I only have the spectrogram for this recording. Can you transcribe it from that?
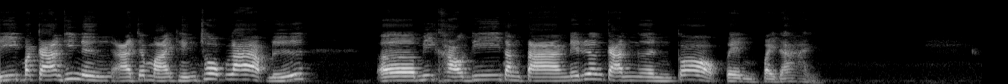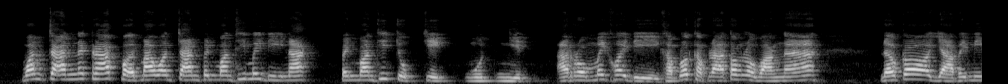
ดีประการที่หนึ่งอาจจะหมายถึงโชคลาภหรือออมีข่าวดีต่างๆ ในเรื่องการเงินก็เป็นไปได้ วันจันทร์นะครับเปิดมาวันจันทร์เป็นวันที่ไม่ดีนัก เป็นวันที่จุกจิกหงุดหงิด อารมณ์ไม่ค่อยดี ขับรถขับราต้องระวังนะ แล้วก็อย่าไปมี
